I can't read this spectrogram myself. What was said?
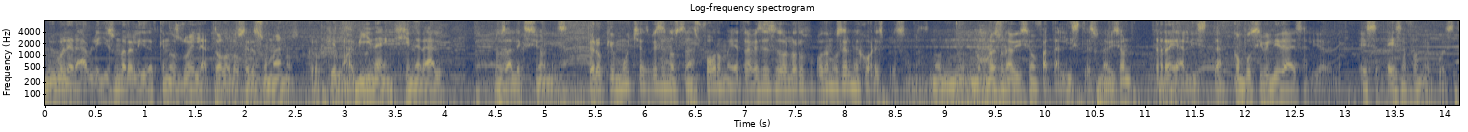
muy vulnerable y es una realidad que nos duele a todos los seres humanos. Creo que la vida en general nos da lecciones, pero que muchas veces nos transforma y a través de ese dolor podemos ser mejores personas. No, es una visión fatalista, es una visión realista con posibilidad de salir adelante. Es- esa fue mi apuesta,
